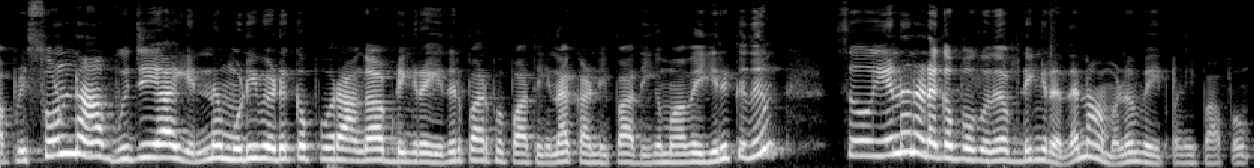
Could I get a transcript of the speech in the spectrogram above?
அப்படி சொன்னால் விஜயா என்ன முடிவு எடுக்க போகிறாங்க அப்படிங்கிற எதிர்பார்ப்பு பார்த்தீங்கன்னா கண்டிப்பாக அதிகமாகவே இருக்குது. ஸோ என்ன நடக்க போகுது அப்படிங்கிறத நாமளும் வெயிட் பண்ணி பார்ப்போம்.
